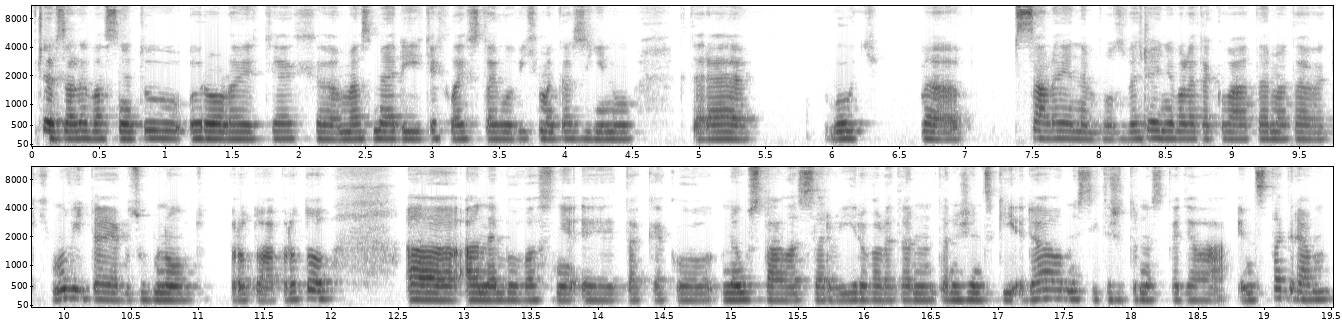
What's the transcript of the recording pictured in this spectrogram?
převzali vlastně tu roli těch eh, mass médií, těch lifestyleových magazínů, které buď eh, psali nebo zveřejňovali taková témata, o jakých mluvíte, jak zubnout proto a proto, a, a nebo vlastně i tak jako neustále servírovali ten, ten ženský ideál. Myslíte, že to dneska dělá Instagram?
